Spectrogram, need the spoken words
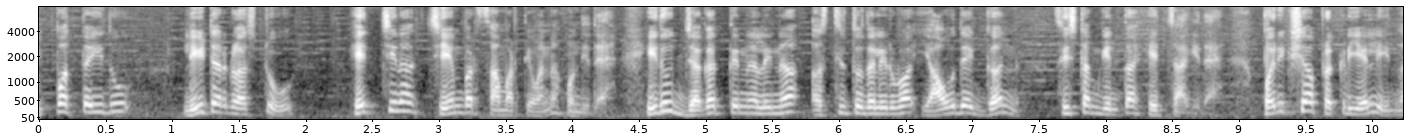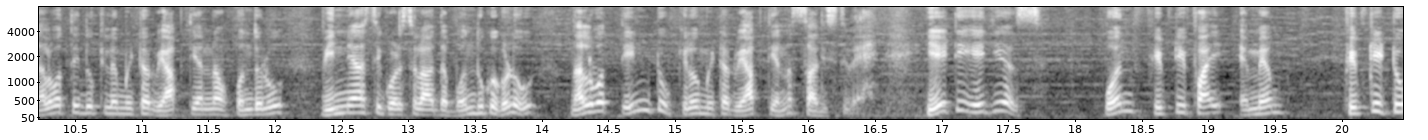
ಇಪ್ಪತ್ತೈದು ಲೀಟರ್ಗಳಷ್ಟು ಹೆಚ್ಚಿನ ಚೇಂಬರ್ ಸಾಮರ್ಥ್ಯವನ್ನು ಹೊಂದಿದೆ. ಇದು ಜಗತ್ತಿನಲ್ಲಿನ ಅಸ್ತಿತ್ವದಲ್ಲಿರುವ ಯಾವುದೇ ಗನ್ ಸಿಸ್ಟಮ್ಗಿಂತ ಹೆಚ್ಚಾಗಿದೆ. ಪರೀಕ್ಷಾ ಪ್ರಕ್ರಿಯೆಯಲ್ಲಿ ನಲವತ್ತೈದು ಕಿಲೋಮೀಟರ್ ವ್ಯಾಪ್ತಿಯನ್ನು ಹೊಂದಲು ವಿನ್ಯಾಸಗೊಳಿಸಲಾದ ಬಂದೂಕುಗಳು ನಲವತ್ತೆಂಟು ಕಿಲೋಮೀಟರ್ ವ್ಯಾಪ್ತಿಯನ್ನು ಸಾಧಿಸಿವೆ. A T AGS one fifty five M M fifty two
